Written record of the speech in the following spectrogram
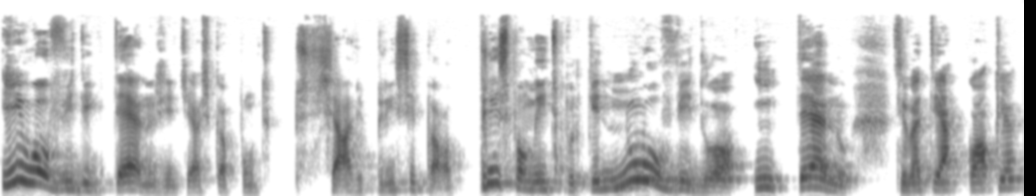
E o ouvido interno, gente, acho que é o ponto-chave principal. Principalmente porque no ouvido ó, interno você vai ter a cóclea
